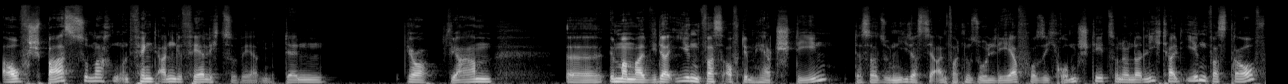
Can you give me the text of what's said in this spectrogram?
auf Spaß zu machen und fängt an gefährlich zu werden. Denn ja, wir haben äh, immer mal wieder irgendwas auf dem Herd stehen. Das ist also nie, dass der einfach nur so leer vor sich rumsteht, sondern da liegt halt irgendwas drauf.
